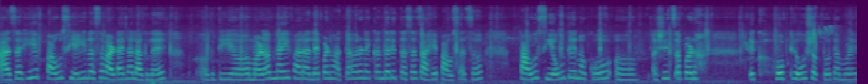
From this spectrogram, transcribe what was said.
आजही पाऊस येईल असं वाटायला लागलं आहे अगदी मळब नाही फार आलं आहे पण वातावरण एकंदरीत तसंच आहे पावसाचं. पाऊस येऊ दे नको अशीच आपण एक होप ठेवू शकतो. त्यामुळे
